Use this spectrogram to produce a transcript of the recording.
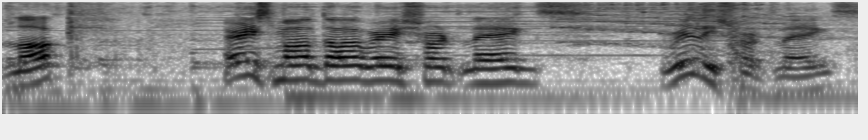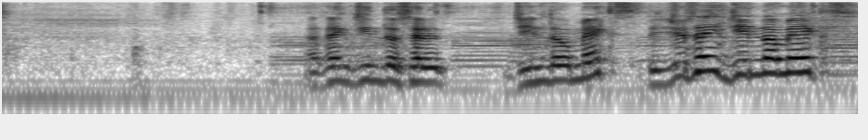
Luck. Very small dog, very short legs. Really short legs. I think Jindo said it. Jindo mix? Did you say Jindo mix?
